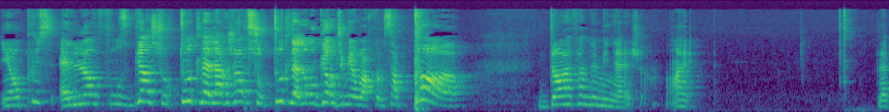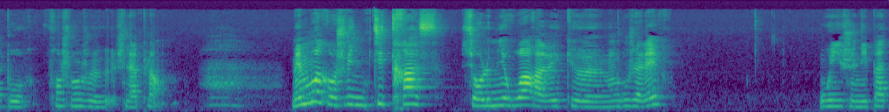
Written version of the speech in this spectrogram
Et en plus, elle l'enfonce bien sur toute la largeur, sur toute la longueur du miroir, comme ça. Pas Dans la femme de ménage. Ouais. La pauvre. Franchement, je, je la plains. Même moi, quand je fais une petite trace sur le miroir avec euh, mon rouge à lèvres, oui, je n'ai pas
